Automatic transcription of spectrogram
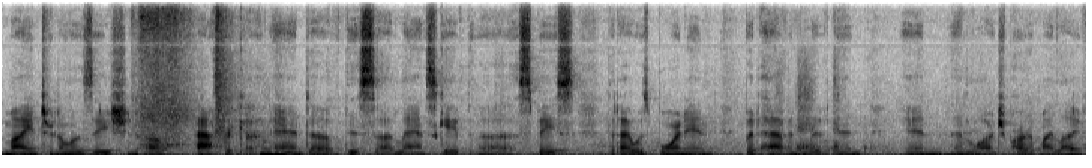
my internalization of Africa mm -hmm. and of this uh, landscape uh, space that I was born in but haven't lived in, in in a large part of my life.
